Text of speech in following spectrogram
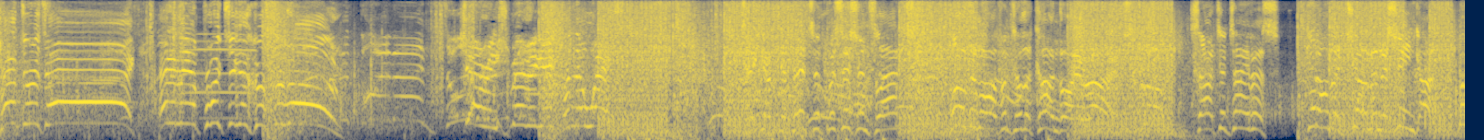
Counterattack! Enemy approaching across the road! Bäumen! Zu Jerry's moving in from the west! Take up defensive positions, lads! Hold them off until the convoy arrives! Sergeant Davis, Get on the German machine gun!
